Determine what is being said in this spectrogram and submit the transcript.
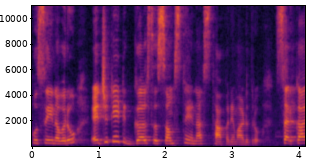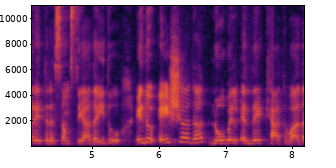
ಹುಸೇನ್ ಅವರು ಎಜುಕೇಟ್ ಗರ್ಲ್ಸ್ ಸಂಸ್ಥೆಯನ್ನು ಸ್ಥಾಪನೆ ಮಾಡಿದ್ರು. ಸರ್ಕಾರೇತರ ಸಂಸ್ಥೆಯಾದ ಇದು ಇಂದು ಏಷ್ಯಾದ ನೋಬೆಲ್ ಎಂದೇ ಖ್ಯಾತವಾದ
